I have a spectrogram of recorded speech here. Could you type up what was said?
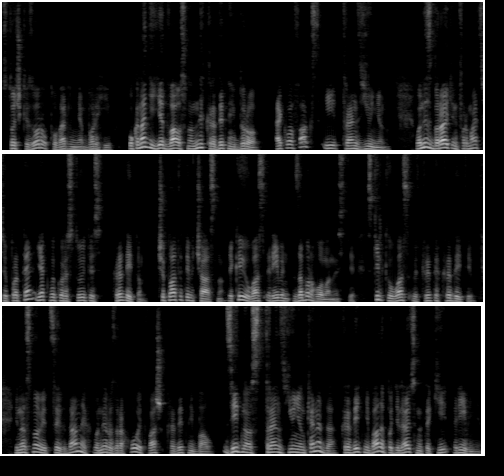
з точки зору повернення боргів. У Канаді є два основних кредитних бюро Equifax і TransUnion. Вони збирають інформацію про те, як ви користуєтесь кредитом, чи платите вчасно, який у вас рівень заборгованості, скільки у вас відкритих кредитів. І на основі цих даних вони розраховують ваш кредитний бал. Згідно з TransUnion Canada, кредитні бали поділяються на такі рівні.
